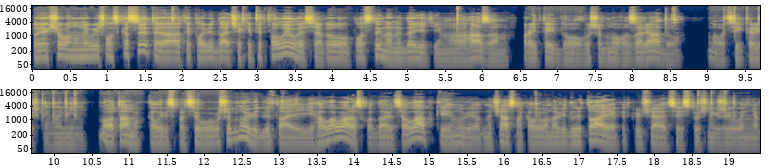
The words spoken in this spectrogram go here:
То якщо воно не вийшло з касети, а теплові датчики підпалилися, то пластина не дає їм газам пройти до вишибного заряду. Ну, оці кришки на міні. Ну, а там, коли спрацьовує вишибну, відлітає її голова, розкладаються лапки. Ну і одночасно, коли вона відлітає, підключається істочник живлення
